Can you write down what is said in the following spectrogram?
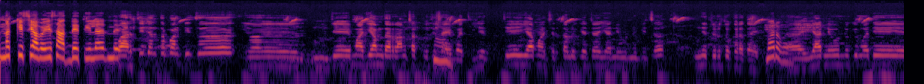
नक्कीच यावेळी साथ देतील भारतीय जनता पार्टीचं जे माजी आमदार राम सातपुते. साहेब आहेत हे ते या माळशिरस तालुक्याच्या या निवडणुकीचं नेतृत्व करत आहेत. बरोबर. या निवडणुकीमध्ये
